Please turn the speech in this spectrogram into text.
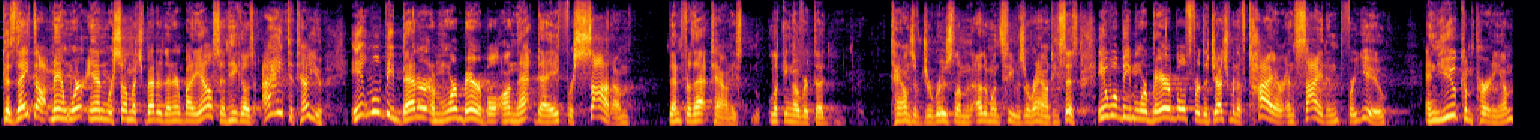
because they thought, man, we're in, we're so much better than everybody else. And he goes, I hate to tell you, it will be better and more bearable on that day for Sodom than for that town. He's looking over at the towns of Jerusalem and other ones he was around. He says, It will be more bearable for the judgment of Tyre and Sidon for you, and you, Capernaum,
